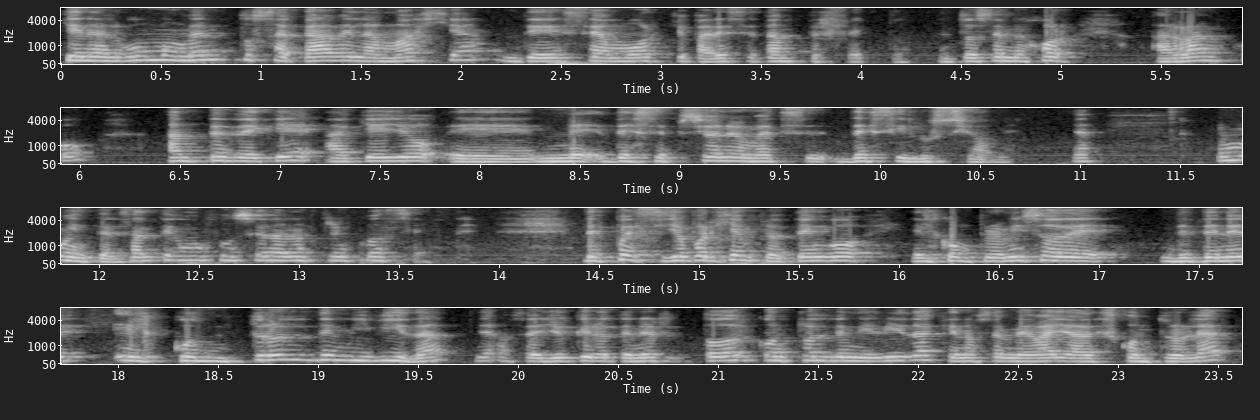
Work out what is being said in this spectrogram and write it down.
que en algún momento se acabe la magia de ese amor que parece tan perfecto. Entonces mejor arranco antes de que aquello eh, me decepcione o me desilusione. Es muy interesante cómo funciona nuestro inconsciente. Después, si yo, por ejemplo, tengo el compromiso de de tener el control de mi vida, o sea, yo quiero tener todo el control de mi vida, que no se me vaya a descontrolar,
